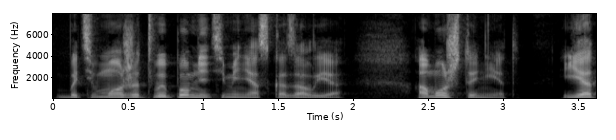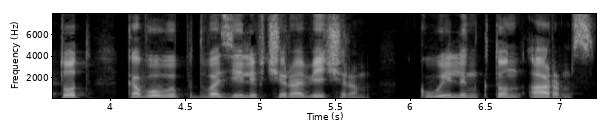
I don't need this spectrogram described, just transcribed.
«Быть может, вы помните меня», — сказал я. «А может и нет. Я тот, кого вы подвозили вчера вечером, к Уиллингтон Армс.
